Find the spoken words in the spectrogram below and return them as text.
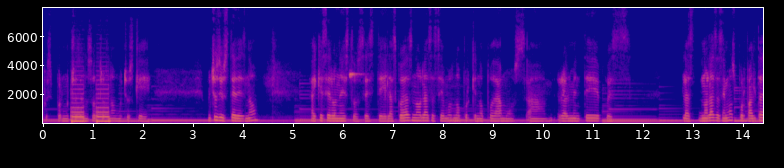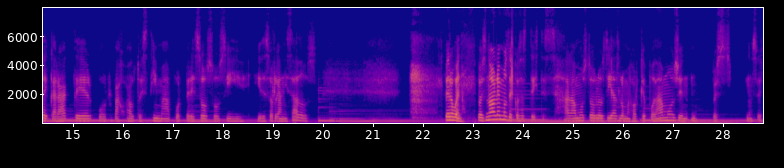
pues por muchos de nosotros, ¿no? Muchos que muchos de ustedes, ¿no? Hay que ser honestos, este, las cosas no las hacemos no porque no podamos, realmente pues las, no las hacemos por falta de carácter, por bajo autoestima, por perezosos y, desorganizados. Pero bueno, pues no hablemos de cosas tristes. Hagamos todos los días lo mejor que podamos. Pues, no sé,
